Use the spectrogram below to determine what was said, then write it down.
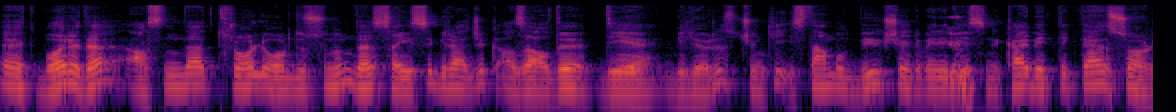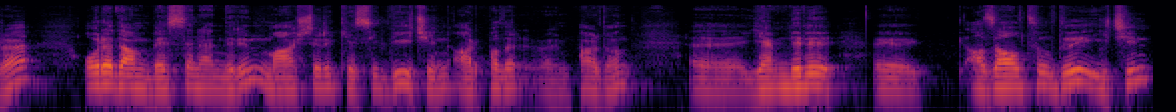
Evet bu arada aslında troll ordusunun da sayısı birazcık azaldı diye biliyoruz. Çünkü İstanbul Büyükşehir Belediyesi'ni kaybettikten sonra oradan beslenenlerin maaşları kesildiği için arpalar pardon e, yemleri e, azaltıldığı için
